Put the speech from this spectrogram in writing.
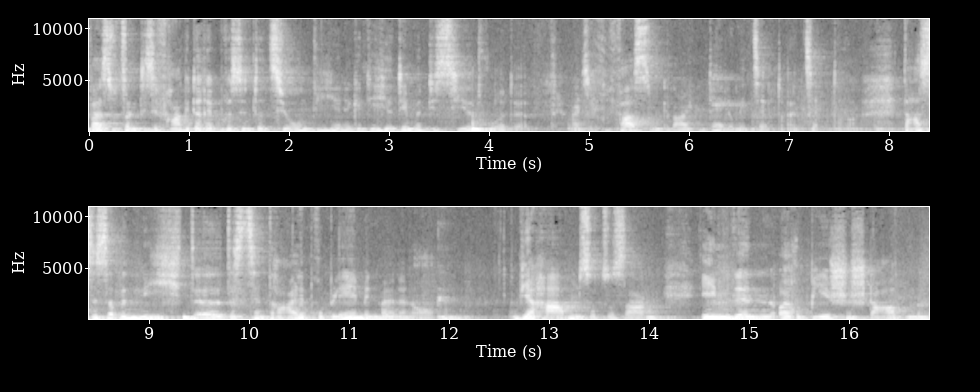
war sozusagen diese Frage der Repräsentation diejenige, die hier thematisiert wurde. Also Verfassung, Gewaltenteilung etc. etc. Das ist aber nicht äh, das zentrale Problem in meinen Augen wir haben sozusagen in den europäischen Staaten,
